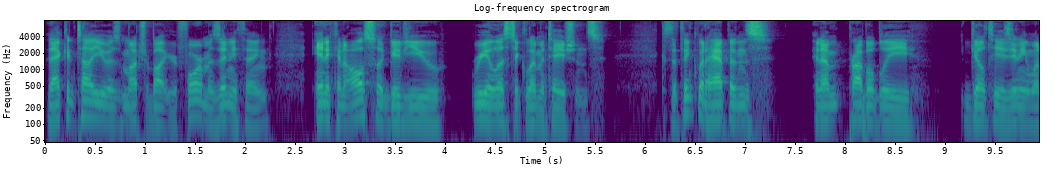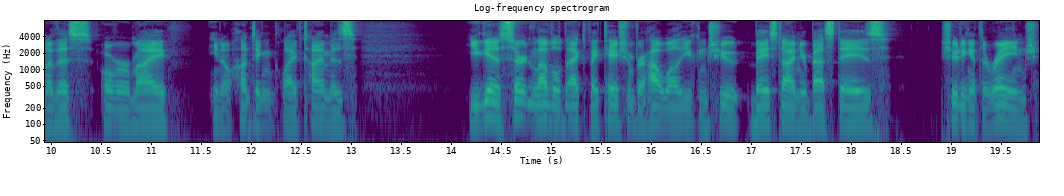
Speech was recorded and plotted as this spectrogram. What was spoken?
that can tell you as much about your form as anything. And it can also give you realistic limitations. Because I think what happens, and I'm probably guilty as anyone of this over my, you know, hunting lifetime, is you get a certain level of expectation for how well you can shoot based on your best days shooting at the range.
